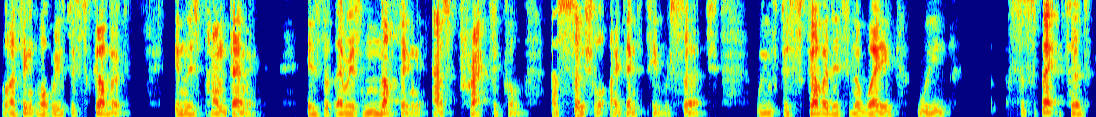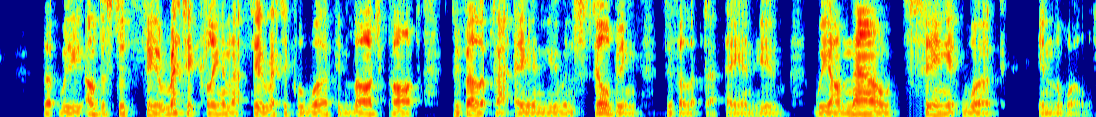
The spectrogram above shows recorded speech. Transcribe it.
Well, I think what we've discovered in this pandemic is that there is nothing as practical as social identity research. We've discovered it in a way we suspected that we understood theoretically, and that theoretical work in large part developed at ANU and still being developed at ANU. We are now seeing it work in the world.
